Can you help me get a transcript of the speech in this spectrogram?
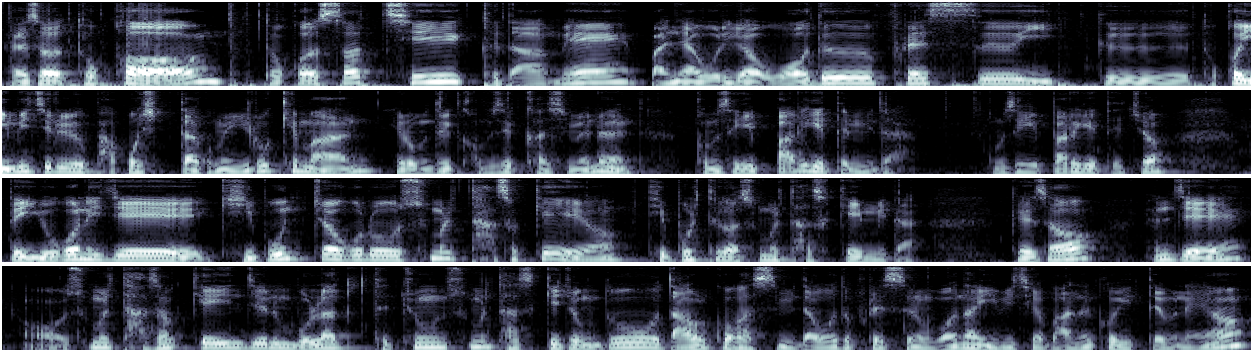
그래서 Docker docker search 그 다음에 만약 우리가 WordPress 이, 그 Docker 이미지를 받고 싶다 그러면 이렇게만 여러분들이 검색하시면은 검색이 빠르게 됩니다. 검색이 빠르게 되죠. 근데 요건 이제 기본적으로 25개예요. 디폴트가 25개입니다. 그래서 현재 어, 25개인지는 몰라도 대충 25개 정도 나올 것 같습니다. WordPress는 워낙 이미지가 많을 거기 때문에요.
